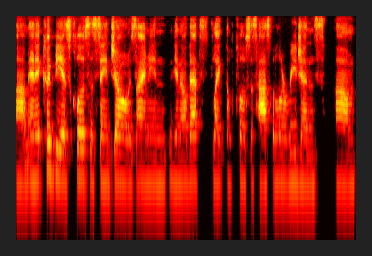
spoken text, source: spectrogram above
Um, and it could be as close as St. Joe's. I mean, you know, that's like the closest hospital or Regions. Um,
